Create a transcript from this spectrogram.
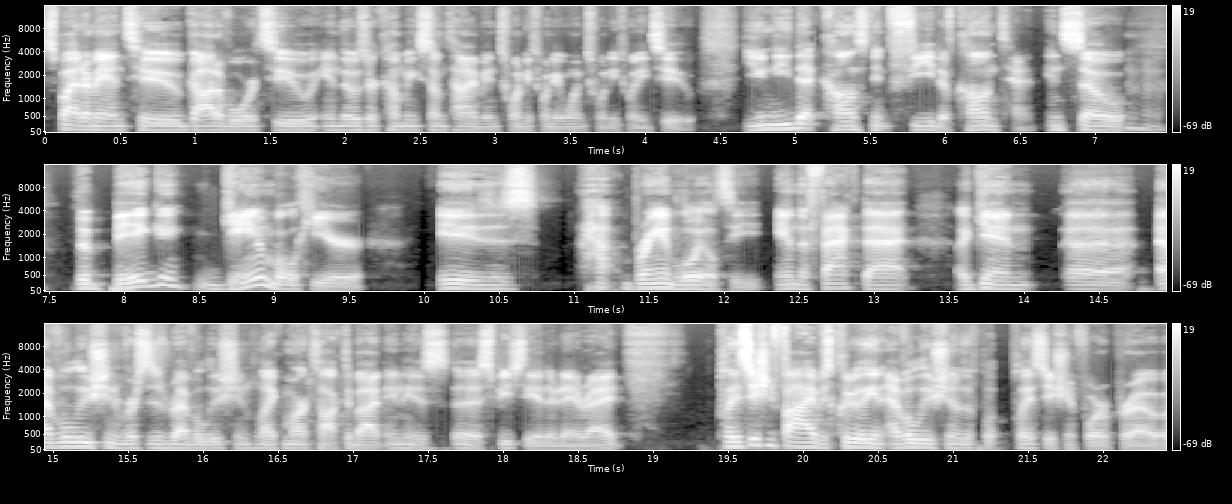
Spider-Man 2, God of War 2, and those are coming sometime in 2021, 2022. You need that constant feed of content. And so Mhm. the big gamble here is brand loyalty and the fact that again uh, evolution versus revolution like mark talked about in his uh, speech the other day right PlayStation 5 is clearly an evolution of the PlayStation 4 Pro,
